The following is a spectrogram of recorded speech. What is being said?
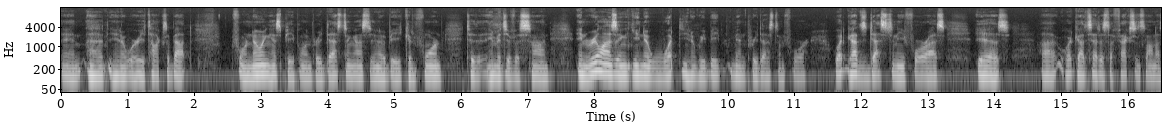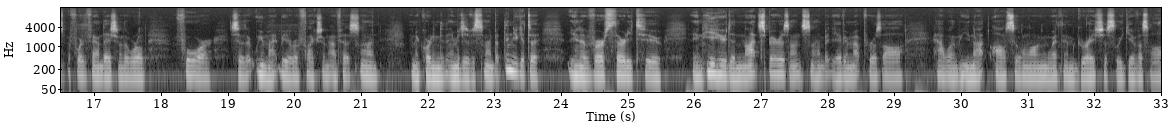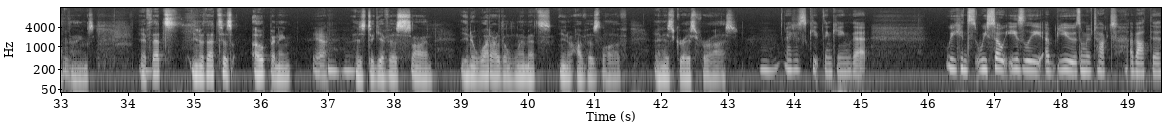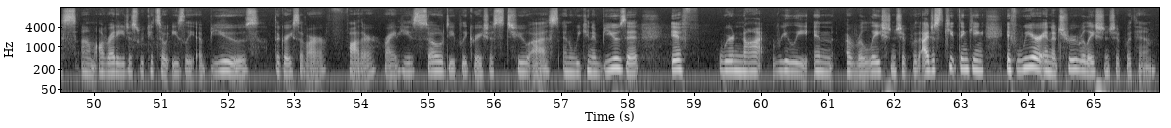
and uh, you know where he talks about foreknowing his people and predestining us, you know, be conformed to the image of his son, and realizing, you know, what you know we've be, been predestined for, what God's destiny for us is, uh, what God set His affections on us before the foundation of the world for, so that we might be a reflection of His Son, and according to the image of His Son. But then you get to, you know, verse thirty-two, and He who did not spare His own Son but gave Him up for us all how will he not also along with him graciously give us all Hmm. things if that's you know that's his opening Yeah. Mhm. is to give his son you know what are the limits you know of his love and his grace for us Mm. I just keep thinking that we can we so easily abuse, and we've talked about this um, already. Just we could so easily abuse the grace of our Father, right? He's so deeply gracious to us, and we can abuse it if we're not really in a relationship with. I just keep thinking if we are in a true relationship with Him,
